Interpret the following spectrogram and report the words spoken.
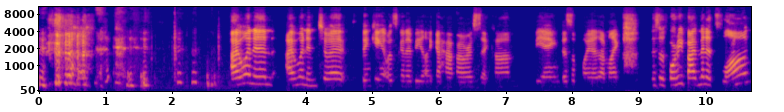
I went in I went into it thinking it was gonna be like a half hour sitcom, being disappointed. I'm like, this is 45 minutes long.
